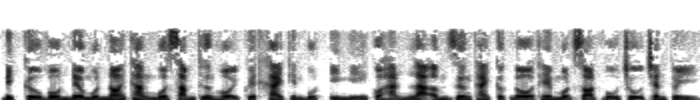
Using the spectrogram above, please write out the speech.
Địch cửu vốn đều muốn nói thẳng mua sắm thương hội quyết khai thiên bút, ý nghĩ của hắn là âm dương thái cực đồ thêm một giọt vũ trụ chân tủy.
